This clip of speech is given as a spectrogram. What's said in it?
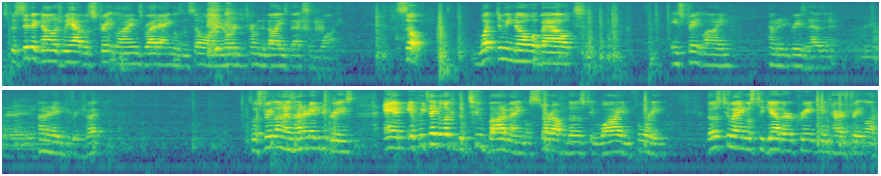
specific knowledge we have of straight lines, right angles, and so on in order to determine the values of x and y. So, what do we know about a straight line, how many degrees it has in it? 180 degrees, right? So a straight line has 180 degrees. And if we take a look at the two bottom angles, start off with those two, y and 40, those two angles together create the entire straight line.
